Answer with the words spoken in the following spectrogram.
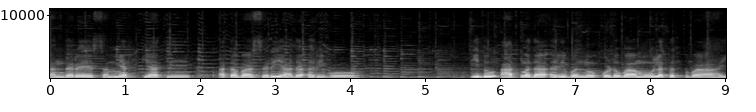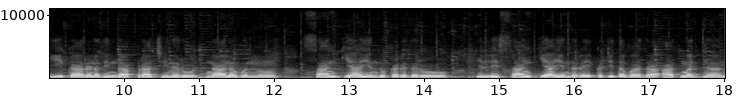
ಅಂದರೆ ಸಮ್ಯಕ್ ಖ್ಯಾತಿ ಅಥವಾ ಸರಿಯಾದ ಅರಿವು. ಇದು ಆತ್ಮದ ಅರಿವನ್ನು ಕೊಡುವ ಮೂಲತತ್ವ ಈ ಕಾರಣದಿಂದ ಪ್ರಾಚೀನರು ಜ್ಞಾನವನ್ನು ಸಾಂಖ್ಯ ಎಂದು ಕರೆದರು. ಇಲ್ಲಿ ಸಾಂಖ್ಯ ಎಂದರೆ ಖಚಿತವಾದ ಆತ್ಮಜ್ಞಾನ.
